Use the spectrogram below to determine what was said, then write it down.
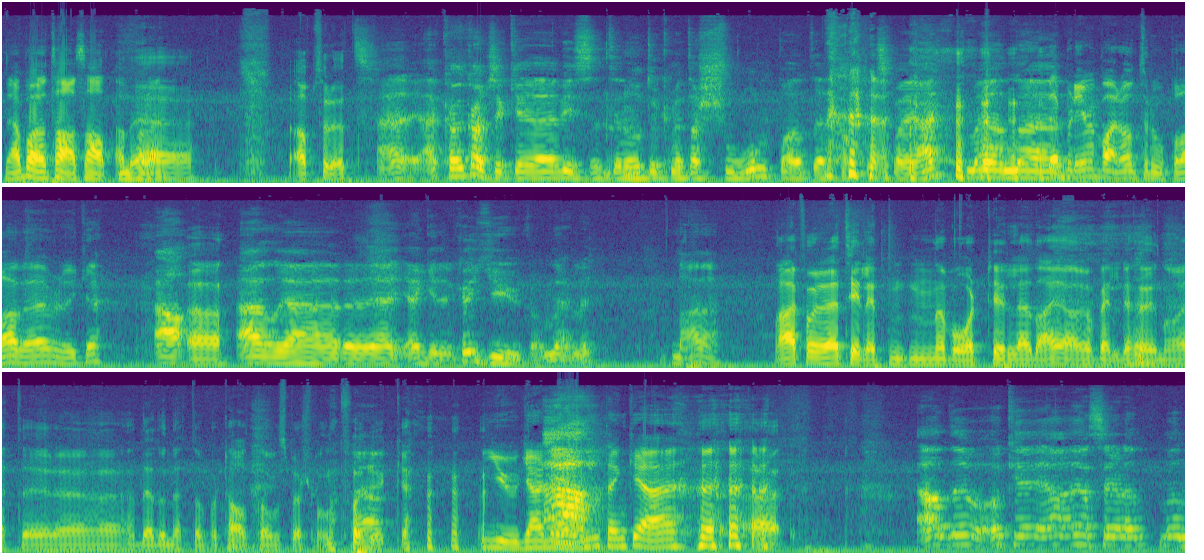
Det er bare å ta av seg Ja, hatten for det. det, absolutt. Jeg, jeg kan kanskje ikke vise til noen dokumentasjon på at det faktisk var jeg, men uh, Det blir vel bare å tro på deg, det blir det ikke? ja, Ja. jeg, jeg, jeg gidder ikke å ljuge om det heller. Nei, nei. Nei, for tilliten vår til deg er jo veldig høy nå etter uh, det du nettopp fortalte om spørsmålene forrige uke. Ljugeren igjen, tenker jeg. Eh, Ja, det, ok, ja, jeg ser den, men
